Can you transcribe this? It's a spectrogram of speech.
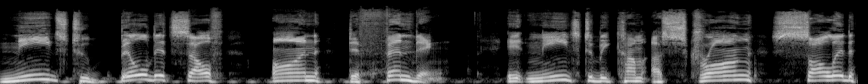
needs to build itself on defending. It needs to become a strong, solid,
